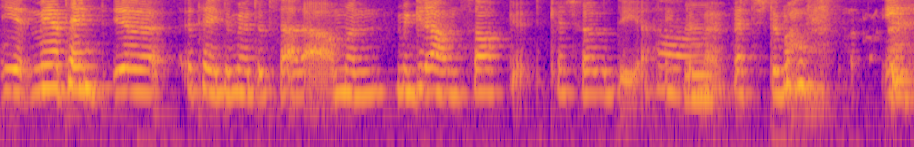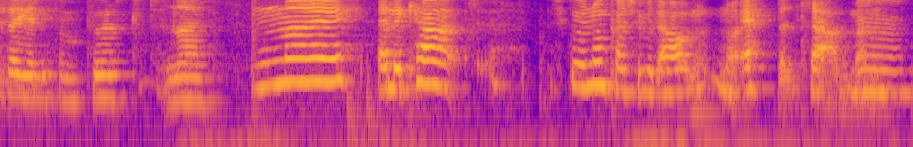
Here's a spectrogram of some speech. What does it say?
men jag tänkte, jag, jag tänkte mer typ så här, ja, men med grönsaker. Kanske över det jag tänkte Ja. med vegetables. Inte liksom frukt. Nej. Nej, eller kan, skulle nog kanske vilja ha något äppelträd. Men, Mm.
